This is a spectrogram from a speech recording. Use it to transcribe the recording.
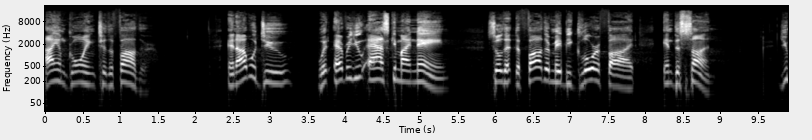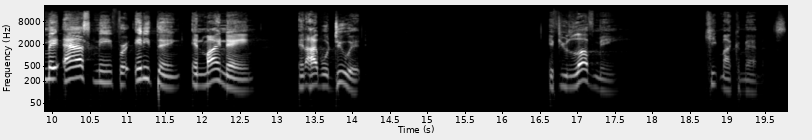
I am going to the Father. And I will do whatever you ask in my name so that the Father may be glorified in the Son. You may ask me for anything in my name, and I will do it. If you love me, keep my commandments.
